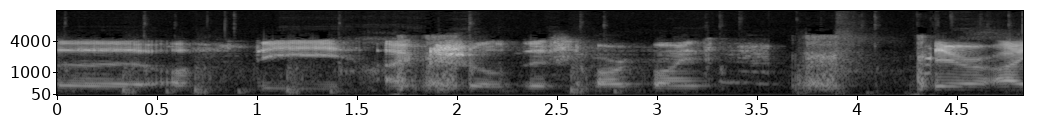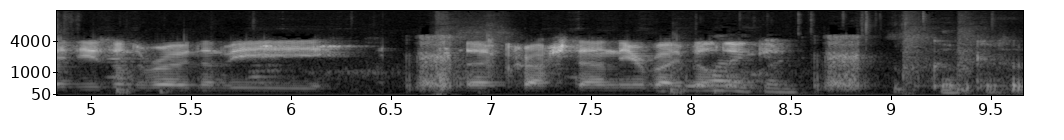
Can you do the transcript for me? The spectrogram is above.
uh, of the actual disembark point. There are IEDs on the road and we uh, crashed a nearby building. Go be.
